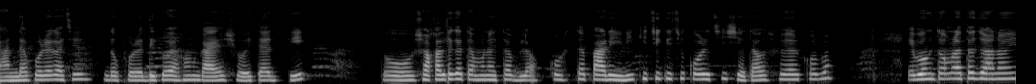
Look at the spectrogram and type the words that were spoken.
ঠান্ডা পড়ে গেছে, দুপুরের দিকেও এখন গায়ে সোয়েটার দিই। তো সকাল থেকে তেমন একটা ব্লগ করতে পারিনি, কিছু কিছু করেছি সেটাও শেয়ার করব। এবং তোমরা তো জানোই,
